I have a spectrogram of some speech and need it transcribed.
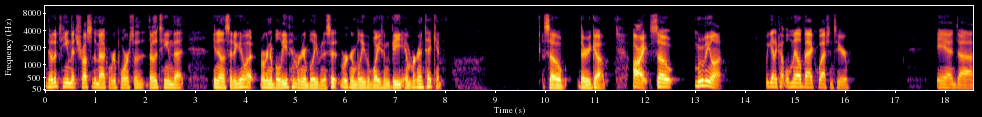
They're the team that trusted the medical report. So they're the team that, you know, said, you know what, we're going to believe him. We're going to believe in his, we're going to believe in what he's going to be, and we're going to take him. So there you go. All right. So moving on, we got a couple mailbag questions here, and uh,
